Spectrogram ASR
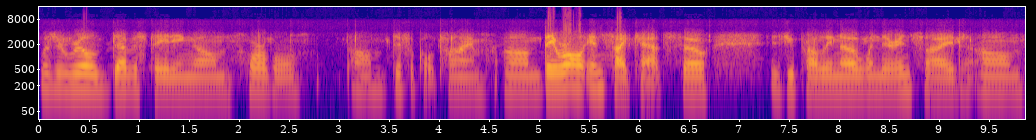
was a real devastating, um, horrible, um, difficult time. Um, they were all inside cats, so as you probably know, when they're inside, um,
